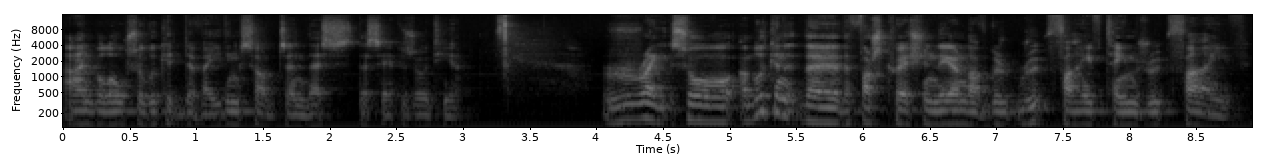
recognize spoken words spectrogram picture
and we'll also look at dividing surds in this, this episode here. Right, so I'm looking at the, the first question there and I've got root 5 times root 5.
